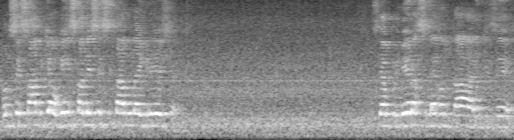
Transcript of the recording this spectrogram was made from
Quando você sabe que alguém está necessitado na igreja, você é o primeiro a se levantar e dizer:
